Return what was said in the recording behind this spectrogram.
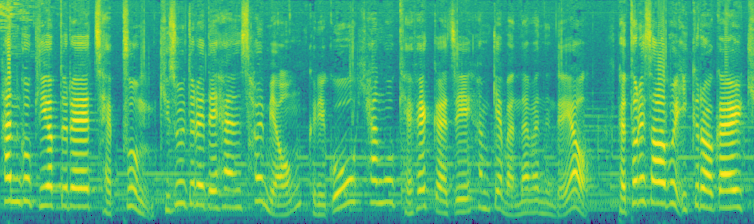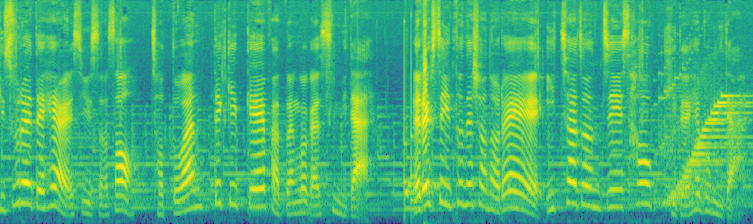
한국 기업들의 제품, 기술들에 대한 설명, 그리고 향후 계획까지 함께 만나봤는데요. 배터리 사업을 이끌어갈 기술에 대해 알 수 있어서 저 또한 뜻깊게 봤던 것 같습니다. LX 인터내셔널의 2차 전지 사업 기대해봅니다.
